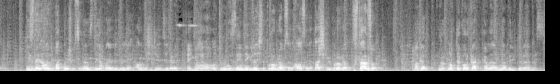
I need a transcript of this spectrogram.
izleyin. Alın patlamış mısırlarınızı da yapın evde böyle. Alın içeceğinize değil mi? En güzel. Oh, oturun izleyin. Ne güzel işte program sana. Al sana. Taş gibi program. Starzone. Bakın grup nokta korkak hemen ardından Bedük'le beraberiz.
